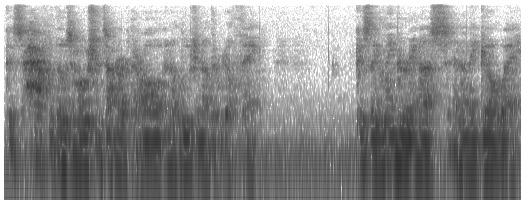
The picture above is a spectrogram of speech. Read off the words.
Because half of those emotions on earth are all an illusion of the real thing. Because they linger in us and then they go away.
